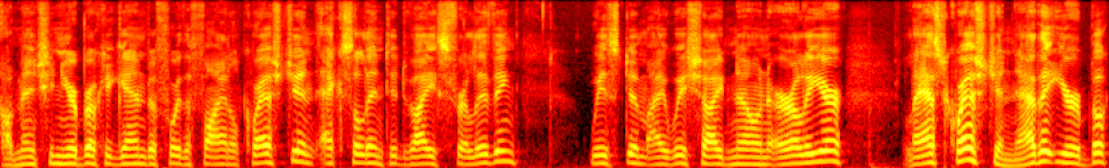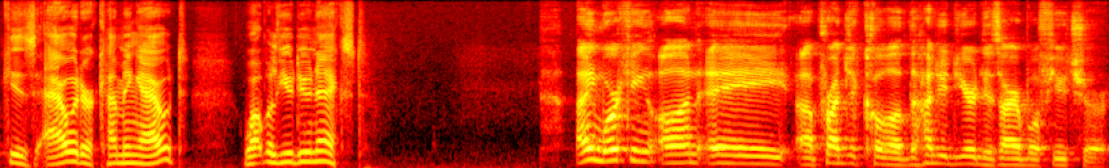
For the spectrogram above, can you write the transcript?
I'll mention your book again before the final question. Excellent advice for living. Wisdom I wish I'd known earlier. Last question. Now that your book is out or coming out, what will you do next? I'm working on a, a project called the Hundred Year Desirable Future.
